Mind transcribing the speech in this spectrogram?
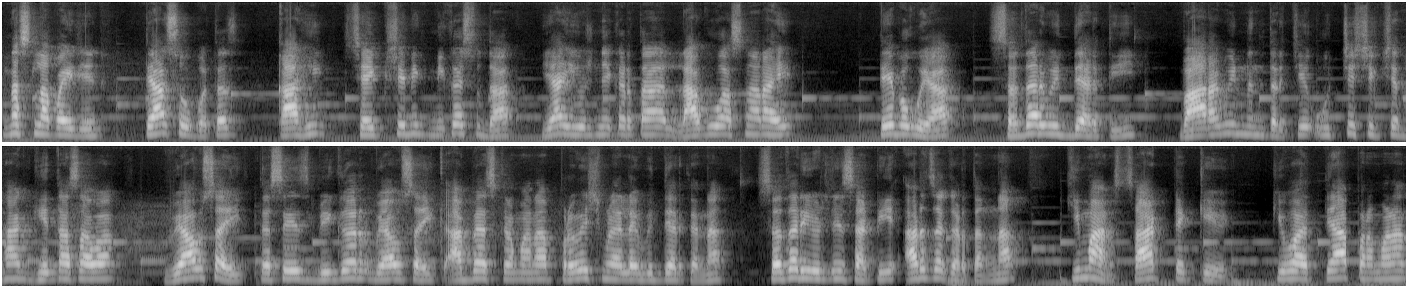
नसला पाहिजे. त्यासोबतच काही शैक्षणिक निकष सुद्धा या योजनेकरता लागू असणार आहे. ते बघूया. सदर विद्यार्थी बारावी नंतरचे उच्च शिक्षण हा घेत असावा. व्यावसायिक तसेच बिगर व्यावसायिक अभ्यासक्रमांना प्रवेश मिळालेल्या विद्यार्थ्यांना सदर योजनेसाठी अर्ज करताना किमान साठ टक्के किंवा त्या प्रमाणात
